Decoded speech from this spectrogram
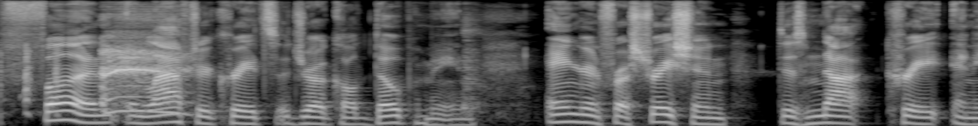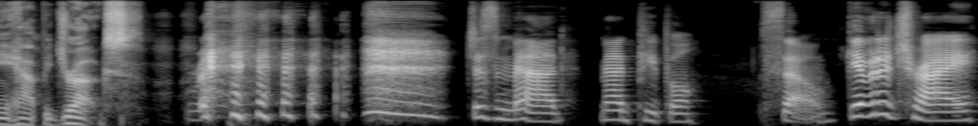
fun and laughter creates a drug called dopamine. Anger and frustration does not create any happy drugs. Just mad, mad people. So give it a try.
